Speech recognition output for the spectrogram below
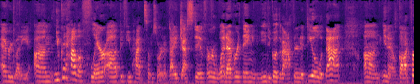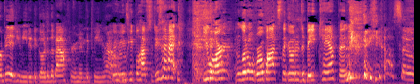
everybody um, you could have a flare up if you had some sort of digestive or whatever thing and you need to go to the bathroom to deal with that. Um, you know god forbid you needed to go to the bathroom in between rounds I mean, people have to do that. You aren't little robots that go to debate camp and yeah so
